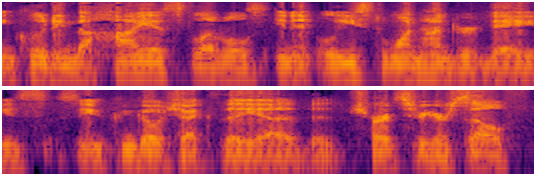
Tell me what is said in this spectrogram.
including the highest levels in at least 100 days. So you can go check the uh, the charts for yourself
